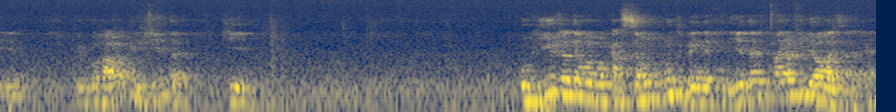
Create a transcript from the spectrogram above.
inteiro. E o Curral acredita que o Rio já tem uma vocação muito bem definida, maravilhosa, né?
